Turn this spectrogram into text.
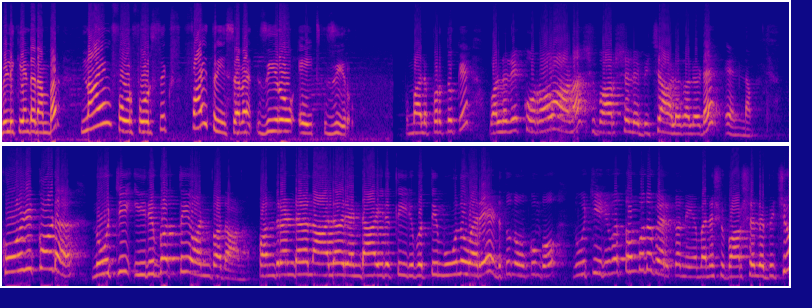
വിളിക്കേണ്ട number nine four four six five three seven zero eight zero. മലപ്പുറത്തൊക്കെ വളരെ കുറവാണ് ശുപാർശ ലഭിച്ച ആളുകളുടെ എണ്ണം. കോഴിക്കോട് നൂറ്റി ഇരുപത്തി ഒൻപതാണ് പന്ത്രണ്ട് നാല് രണ്ടായിരത്തി ഇരുപത്തി മൂന്ന് വരെ എടുത്തു നോക്കുമ്പോൾ നൂറ്റി ഇരുപത്തി ഒമ്പത് പേർക്ക് നിയമന ശുപാർശ ലഭിച്ചു.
